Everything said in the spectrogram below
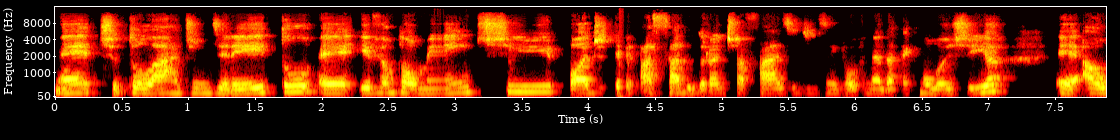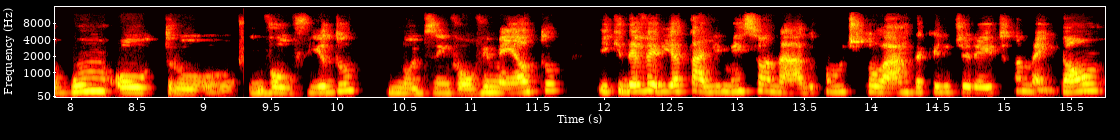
né, titular de um direito, é, eventualmente pode ter passado durante a fase de desenvolvimento da tecnologia é, algum outro envolvido no desenvolvimento e que deveria estar ali mencionado como titular daquele direito também. Então,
